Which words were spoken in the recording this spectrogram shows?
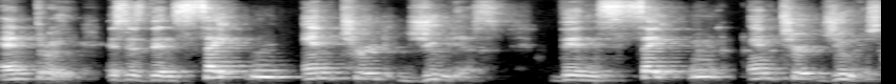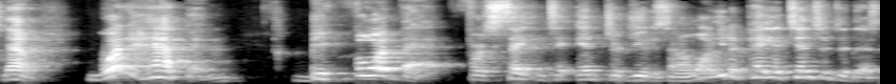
and 3. It says, Then Satan entered Judas. Then Satan entered Judas. Now, what happened before that for Satan to enter Judas. And I want you to pay attention to this.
